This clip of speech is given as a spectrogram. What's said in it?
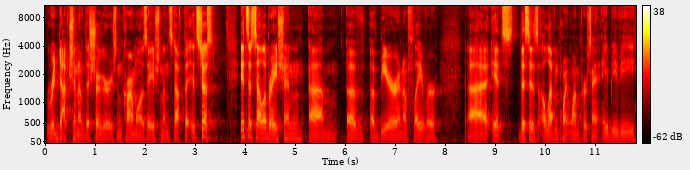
reduction of the sugars and caramelization and stuff. But it's just it's a celebration um, of of beer and of flavor. Uh, it's this is 11.1% ABV.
